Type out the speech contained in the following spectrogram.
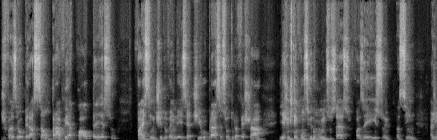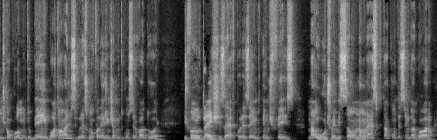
de fazer a operação, para ver a qual preço faz sentido vender esse ativo para essa estrutura fechar. E a gente tem conseguido muito sucesso fazer isso. Assim, a gente calcula muito bem, bota uma margem de segurança, como eu falei, a gente é muito conservador. E falando do TRXF, por exemplo, que a gente fez na última emissão, não nessa que está acontecendo agora,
